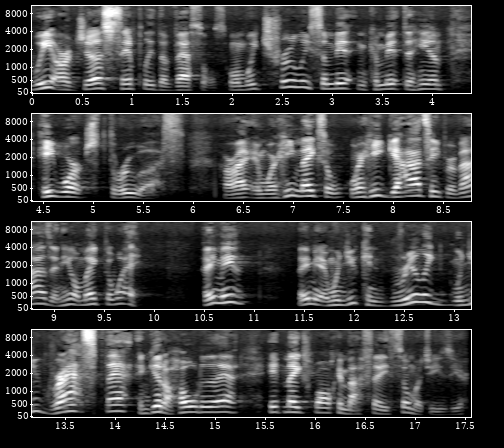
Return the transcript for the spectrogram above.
We are just simply the vessels. When we truly submit and commit to Him, He works through us. All right? And where He makes a where He guides, He provides, and He'll make the way. Amen. Amen. When you can really, when you grasp that and get a hold of that, it makes walking by faith so much easier.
